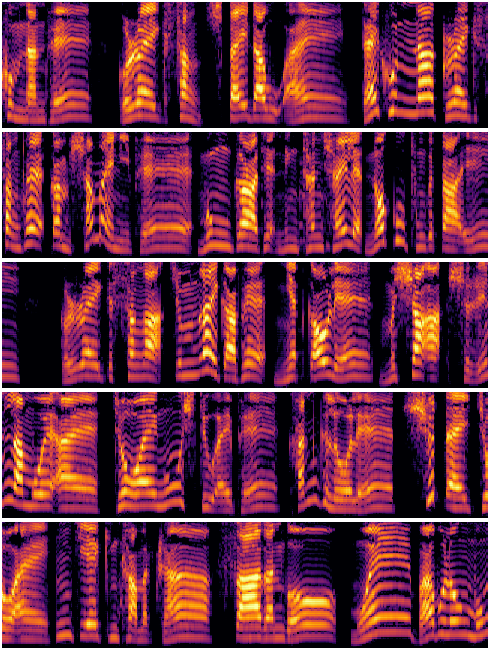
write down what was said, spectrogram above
คุมนันเพ กรกสังสไตดาวูไอแต่คุณนากรกสังเพกำชามนี่เพมุงกาเทนิงทันใช้เละนกูพุงกตาเอกรกสังอะจุมไลกาเพเงียดเกาเลมชาอะชรินลำเวไอจอไองูสตูไอเพคันกโลเลชุดไอจอไออินเจกินขามัดคราซาดันโกมวยบาบุลงมุง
